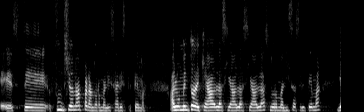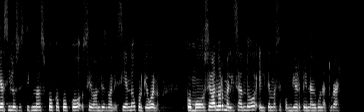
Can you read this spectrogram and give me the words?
este, funciona para normalizar este tema. Al momento de que hablas y hablas y hablas, normalizas el tema y así los estigmas poco a poco se van desvaneciendo porque, bueno, como se va normalizando, el tema se convierte en algo natural.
